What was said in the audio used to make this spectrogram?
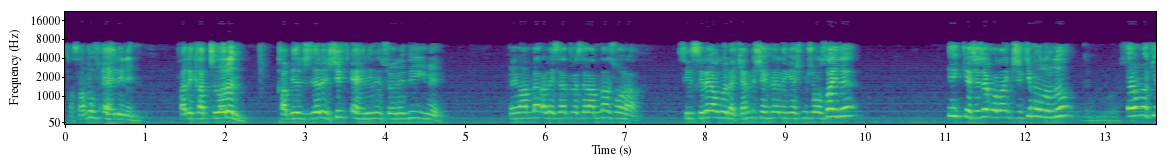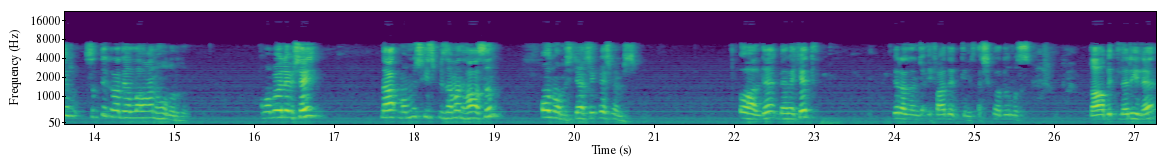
tasavvuf ehlinin, tarikatçıların, kabircilerin, şirk ehlinin söylediği gibi Peygamber aleyhissalatü vesselam'dan sonra silsile yoluyla kendi şehirlerine geçmiş olsaydı ilk geçecek olan kişi kim olurdu? Ebu Bekir Sıddık radıyallahu anh olurdu. Ama böyle bir şey ne yapmamış? Hiçbir zaman hasıl olmamış, gerçekleşmemiş. O halde bereket biraz önce ifade ettiğimiz, açıkladığımız dabitleriyle,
